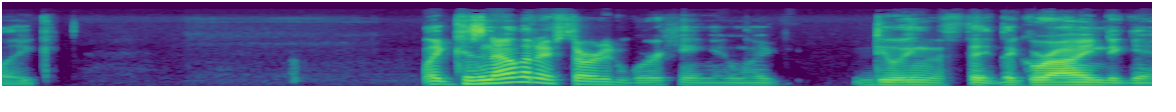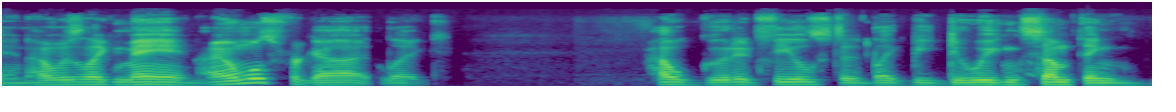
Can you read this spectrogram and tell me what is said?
like, like because now that I started working and like doing the th- the grind again, I was like, man, I almost forgot like how good it feels to like be doing something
